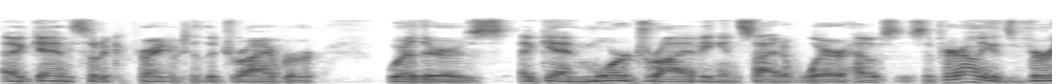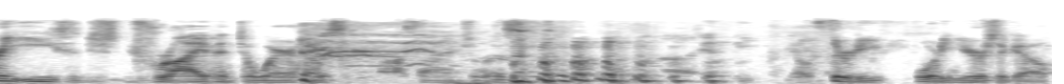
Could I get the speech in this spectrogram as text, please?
again, sort of comparing to the driver, where there's again more driving inside of warehouses. Apparently, it's very easy to just drive into warehouses in Los Angeles, uh, in the, you know, 30, 40 years ago.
